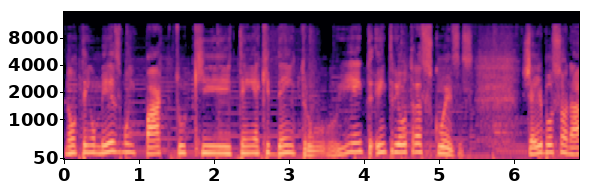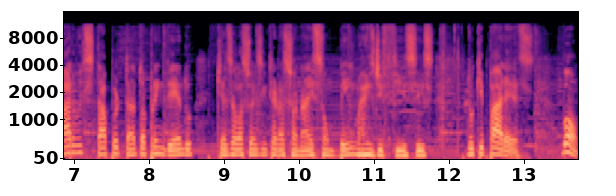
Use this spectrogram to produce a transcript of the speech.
não tem o mesmo impacto que tem aqui dentro, e entre, entre outras coisas. Jair Bolsonaro está, portanto, aprendendo que as relações internacionais são bem mais difíceis do que parece. Bom,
